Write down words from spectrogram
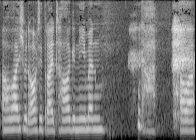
Aber ich würde auch die drei Tage nehmen. Ja, aber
